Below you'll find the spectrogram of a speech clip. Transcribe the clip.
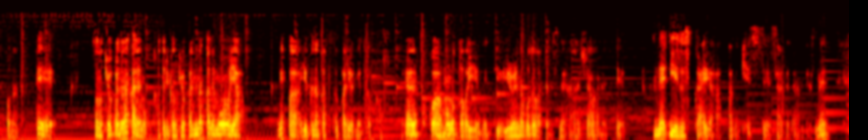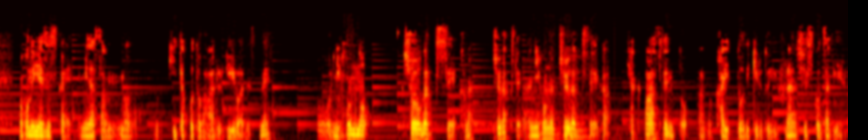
行って、その教会の中でも、カトリックの教会の中でも、いや、やっぱ良くなかったとこあるよねとか、いやここは守った方がいいよねっていういろいろなことがですね、話し合われて、で、イエズス会があの結成されたんですね。まあ、このイエズス会、皆さんの聞いたことがある理由はですね、日本の小学生かな？中学生かな？日本の中学生が100%、あの回答できるというフランシスコ・ザビエル。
